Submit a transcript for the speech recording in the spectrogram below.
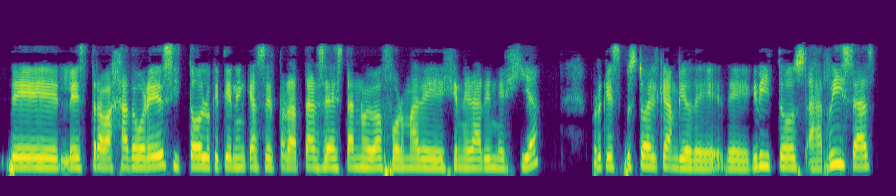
de los trabajadores y todo lo que tienen que hacer para adaptarse a esta nueva forma de generar energía porque es pues todo el cambio de, gritos a risas.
